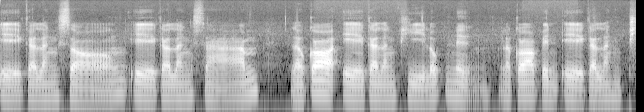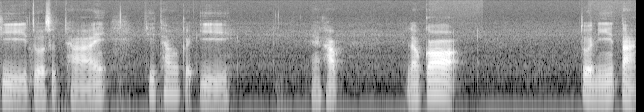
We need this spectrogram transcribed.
a กำลังสอง a กำลังสามแล้วก็ a กำลัง p ลบหนึ่งแล้วก็เป็น a กำลัง p ตัวสุดท้ายที่เท่ากับ e นะครับ แล้วก็ ตัวนี้ต่าง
